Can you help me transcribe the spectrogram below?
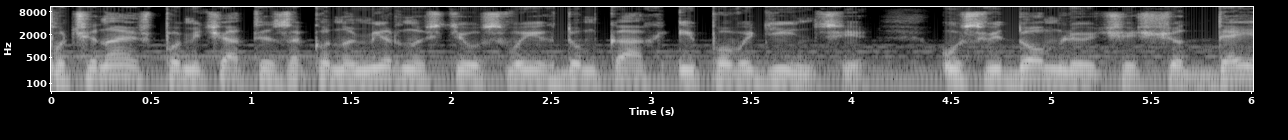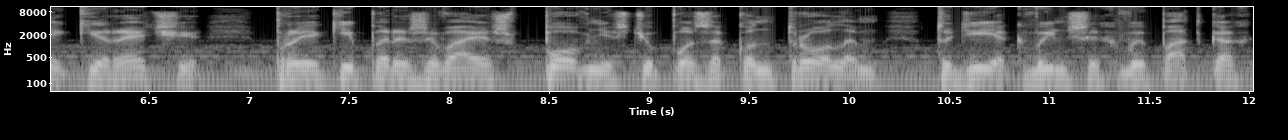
Починаєш помічати закономірності у своїх думках і поведінці, усвідомлюючи, що деякі речі, про які переживаєш повністю поза контролем, тоді як в інших випадках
